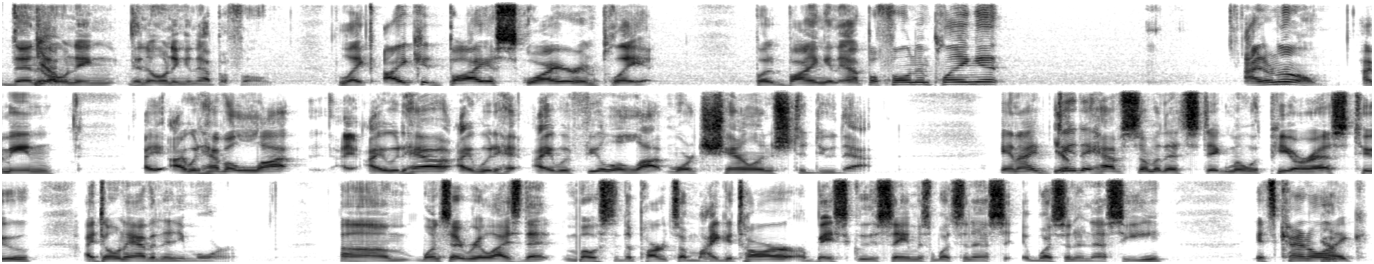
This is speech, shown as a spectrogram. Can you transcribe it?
than Yep. owning than owning an Epiphone. Like I could buy a Squier and play it, but buying an Epiphone and playing it, I don't know. I mean, I, I would have a lot. I, I would have. I would. Ha, I would feel a lot more challenged to do that. And I did have some of that stigma with PRS too. I don't have it anymore. Um, once I realized that most of the parts on my guitar are basically the same as what's in S, what's in an SE, it's kind of like,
